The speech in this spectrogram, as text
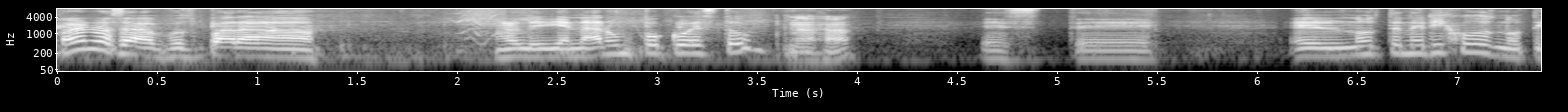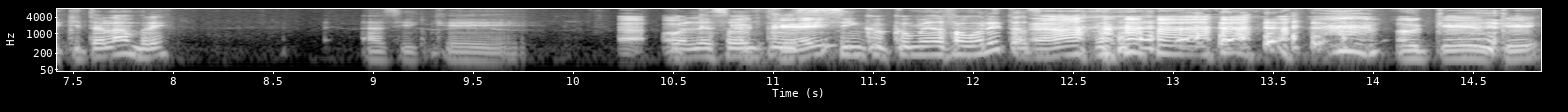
Bueno, o sea, pues para aliviar un poco esto, Ajá. este, el no tener hijos no te quita el hambre. Así que, Ah, ¿cuáles son tus cinco comidas favoritas? Ah, ok, ok.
